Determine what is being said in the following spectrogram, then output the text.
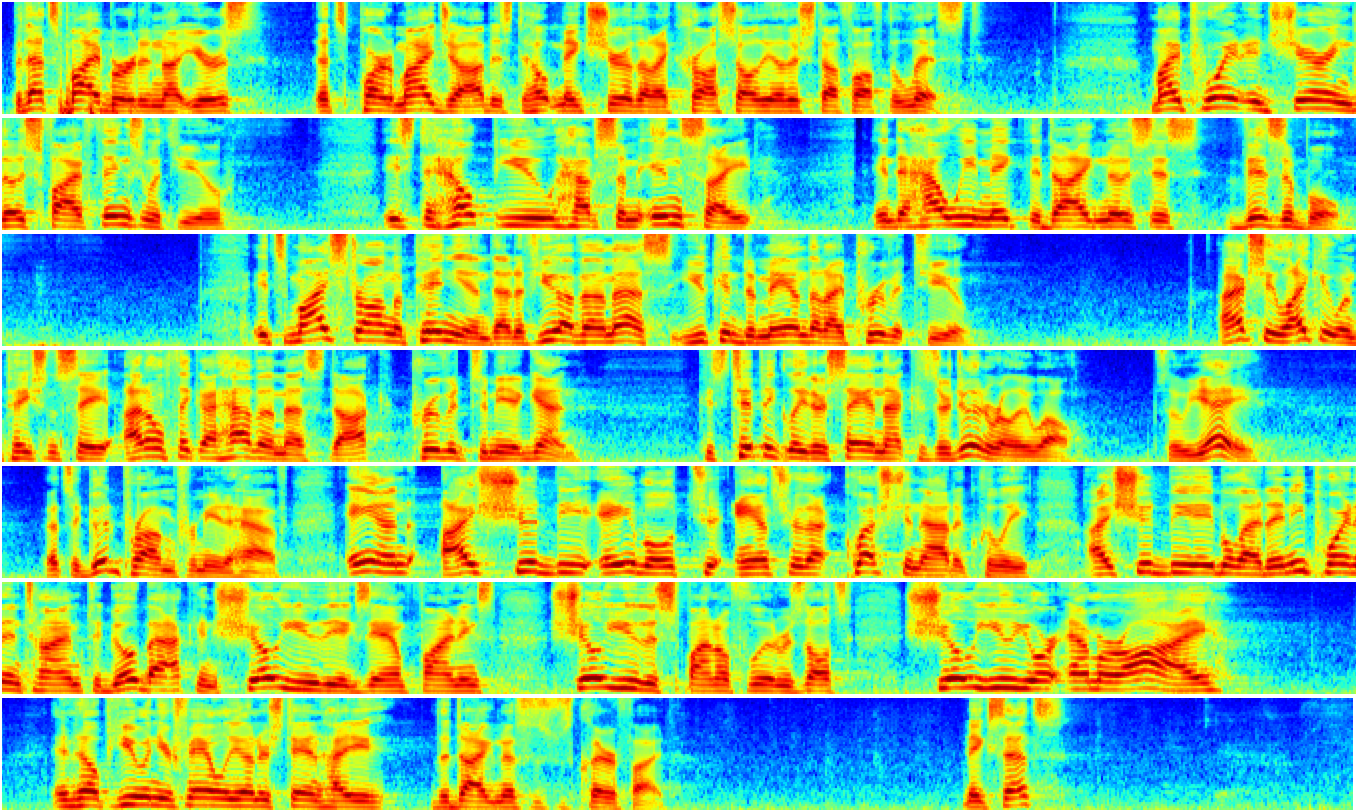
But that's my burden, not yours. That's part of my job is to help make sure that I cross all the other stuff off the list. My point in sharing those five things with you is to help you have some insight into how we make the diagnosis visible. It's my strong opinion that if you have MS, you can demand that I prove it to you. I actually like it when patients say, I don't think I have MS, doc. Prove it to me again. Because typically they're saying that because they're doing really well. So, yay. That's a good problem for me to have. And I should be able to answer that question adequately. I should be able at any point in time to go back and show you the exam findings, show you the spinal fluid results, show you your MRI, and help you and your family understand how you, the diagnosis was clarified. Make sense?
